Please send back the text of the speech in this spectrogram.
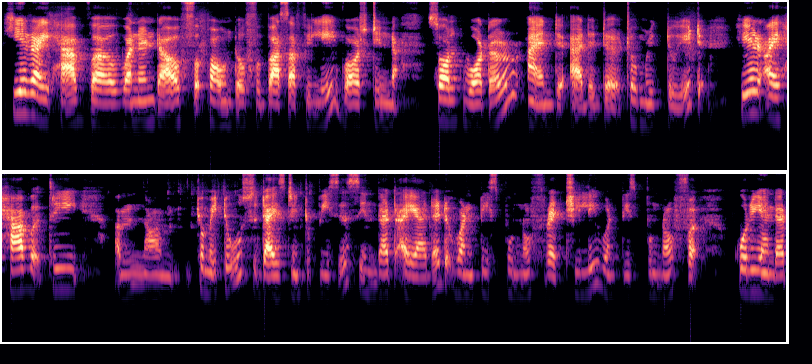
Here I have uh, one and a half pound of basa filet washed in salt water and added uh, turmeric to it. Here I have 3 um, um, tomatoes diced into pieces. In that I added 1 teaspoon of red chili, 1 teaspoon of uh, coriander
